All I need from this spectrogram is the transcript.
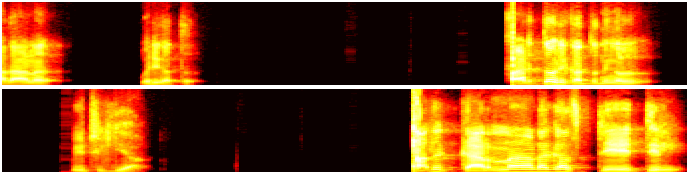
അതാണ് ഒരു കത്ത്. അടുത്ത ഒരു കത്ത് നിങ്ങൾ വീക്ഷിക്കുക. അത് കർണാടക സ്റ്റേറ്റിൽ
